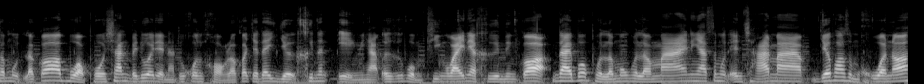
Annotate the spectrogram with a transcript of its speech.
สมุดแล้วก็บวกโพชั่นไปด้วยเนี่ยนะทุกคนของเราก็จะได้เยอะขึ้นนั่นเองนะครับเออคือผมทิ้งไว้เนี่ยคืนนึงก็ได้พวกผลมงผลไม้นะครับสมุดเอนชาร์มาเยอะพอสมควรเนาะ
